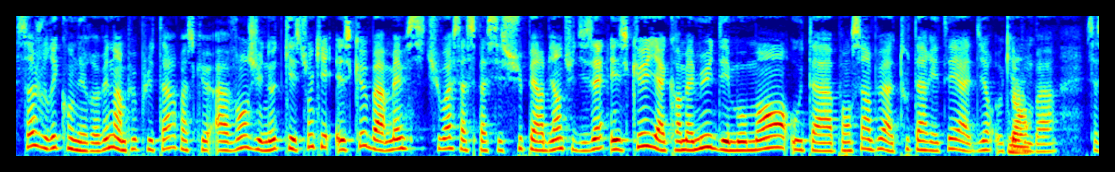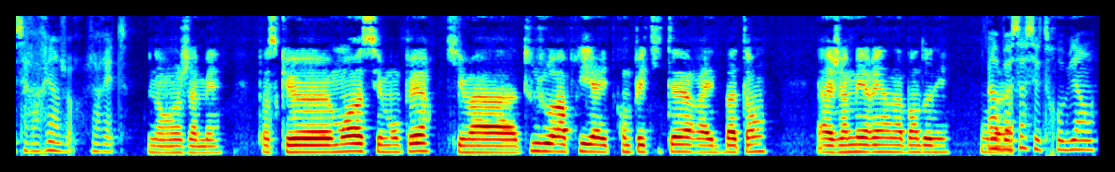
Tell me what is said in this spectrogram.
ça je voudrais qu'on y revienne un peu plus tard parce que avant j'ai une autre question qui est est-ce que bah même si tu vois ça se passait super bien, tu disais est-ce qu'il y a quand même eu des moments où tu as pensé un peu à tout arrêter, à dire ok bon bah ça sert à rien genre j'arrête? Non jamais parce que moi c'est mon père qui m'a toujours appris à être compétiteur, à être battant, à jamais rien abandonner. ah bah ça c'est trop bien.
